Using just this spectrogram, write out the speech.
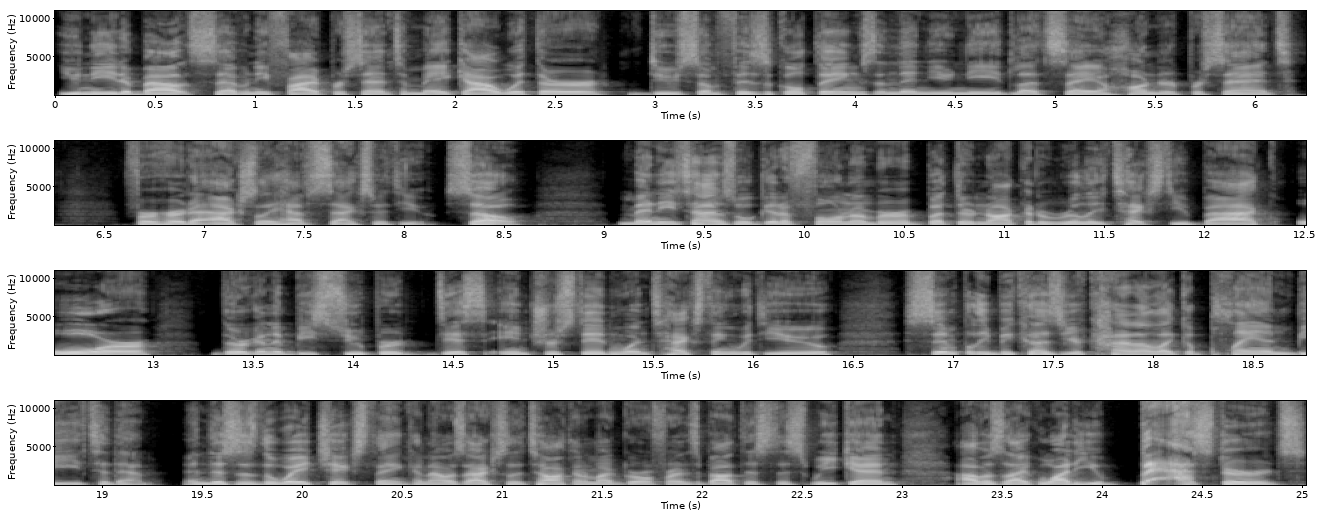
You need about 75% to make out with her, do some physical things, and then you need, let's say, 100% for her to actually have sex with you. So, many times we'll get a phone number, but they're not going to really text you back, or they're going to be super disinterested when texting with you simply because you're kind of like a plan B to them. And this is the way chicks think. And I was actually talking to my girlfriends about this this weekend. I was like, why do you bastards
